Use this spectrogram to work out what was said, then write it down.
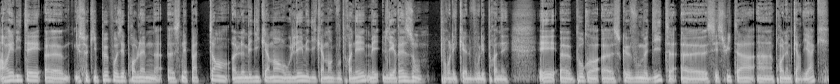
En réalité, euh, ce qui peut poser problème, euh, ce n'est pas tant le médicament ou les médicaments que vous prenez, mais les raisons pour lesquelles vous les prenez. Et euh, pour euh, ce que vous me dites, euh, c'est suite à un problème cardiaque.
